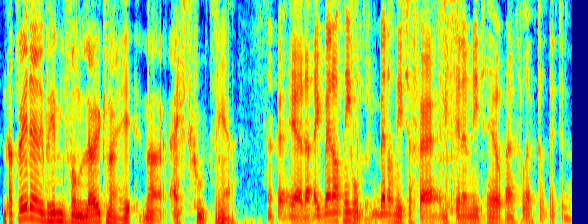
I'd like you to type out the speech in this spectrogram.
na twee derde ging hij van leuk naar, naar echt goed. Ja. Oké, ja, nou, ik ben nog, niet op, ik ben nog niet zo ver en ik vind hem niet heel erg leuk tot nu toe.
